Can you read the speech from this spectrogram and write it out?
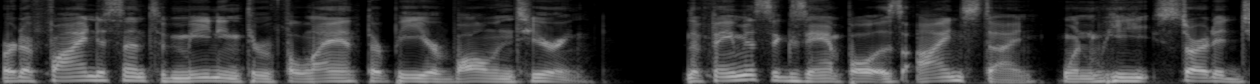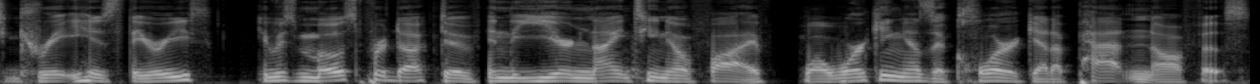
or to find a sense of meaning through philanthropy or volunteering. The famous example is Einstein. When he started to create his theories, he was most productive in the year 1905 while working as a clerk at a patent office.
